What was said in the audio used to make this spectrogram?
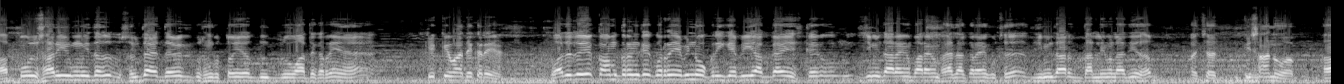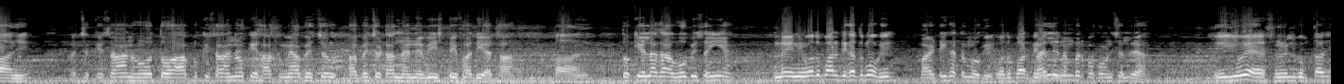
आपको सारी उम्मीद सुविधा देवे कि कुछ तो ये दो वादे कर रहे हैं। के के वादे करे हैं? वादे तो ये काम करने के कर रहे हैं अभी नौकरी के भी आगे इसके जिम्मेदार के बारे में फ़ायदा करें कुछ जिम्मेदार दालने में ला दिए सब। अच्छा किसान हो आप? हाँ जी। अच्छा किसान हो तो आप किसानों के हक में अभय चौ अभय चौटाला ने भी इस्तीफा दिया था? हाँ जी। तो क्या लगा वो भी सही है? नहीं नहीं वो तो पार्टी खत्म हो गई पार्टी खत्म होगी? वो तो पार्टी पहले नंबर पर कौन चल रहा? ये यू है सुनील गुप्ता जी।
